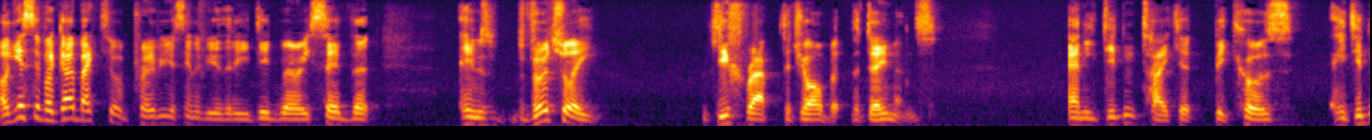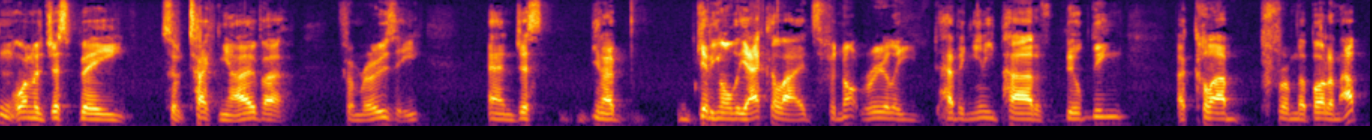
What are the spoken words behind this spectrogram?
I guess if I go back to a previous interview that he did where he said that he was virtually gift wrapped the job at the Demons and he didn't take it because he didn't want to just be sort of taking over from Roosy and just, you know, getting all the accolades for not really having any part of building a club from the bottom up.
